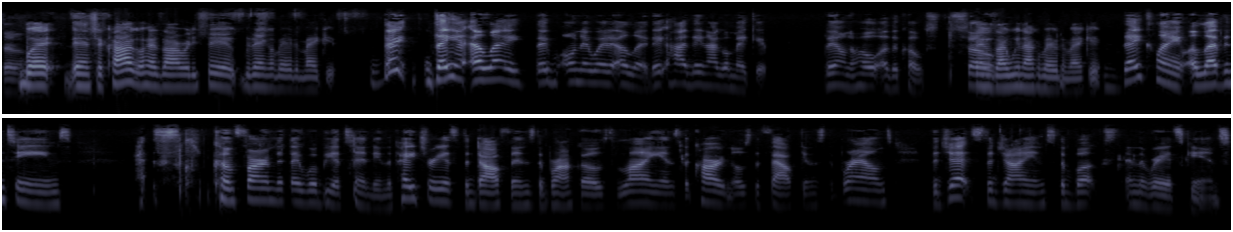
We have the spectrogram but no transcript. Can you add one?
So But then Chicago has already said they ain't gonna be able to make it. They they in L.A. They on their way to L.A. They how they not gonna make it? They on the whole other coast. So was like we're not gonna be able to make it. they claim eleven teams confirmed that they will be attending. The Patriots, the Dolphins, the Broncos, the Lions, the Cardinals, the Falcons, the Browns, the Jets, the Giants, the Bucs, and the Redskins.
